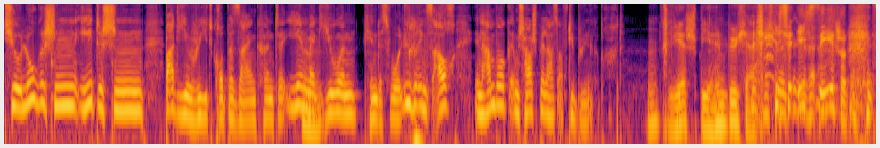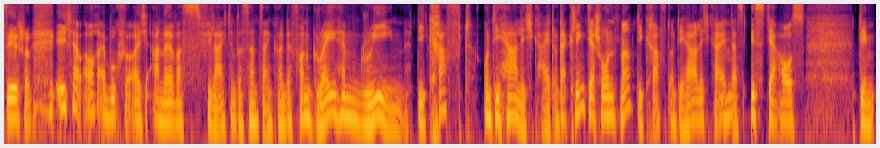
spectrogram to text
theologischen, ethischen Buddy-Read-Gruppe sein könnte. Ian mhm. McEwan, Kindeswohl. Übrigens auch in Hamburg im Schauspielhaus auf die Bühne gebracht. Wir spielen Bücher. Ich, ich sehe schon, ich sehe schon. Ich habe auch ein Buch für euch, Anne, was vielleicht interessant sein könnte, von Graham Greene. Die Kraft und die Herrlichkeit. Und da klingt ja schon, ne, die Kraft und die Herrlichkeit, mhm. das ist ja aus dem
